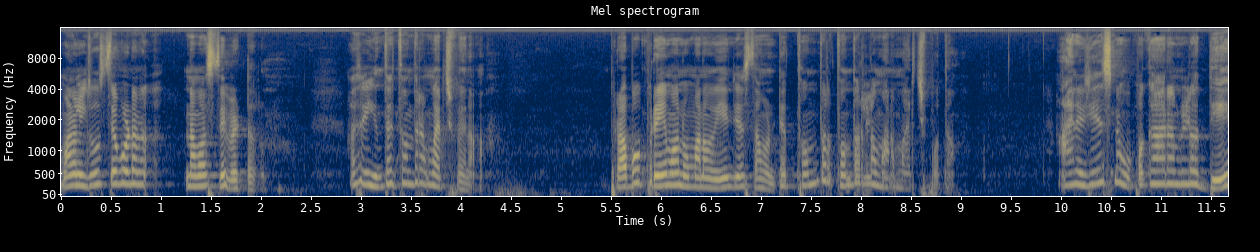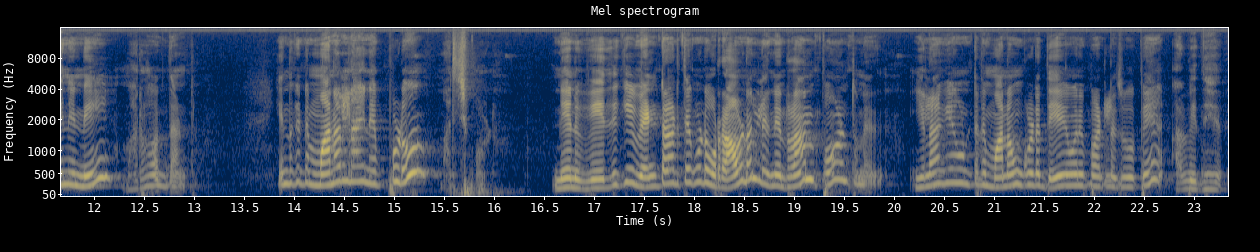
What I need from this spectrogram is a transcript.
మనల్ని చూస్తే కూడా నమస్తే పెట్టరు. అసలు ఇంత తొందరగా మర్చిపోయినా. ప్రభు ప్రేమను మనం ఏం చేస్తామంటే తొందర తొందరలో మనం మర్చిపోతాం. ఆయన చేసిన ఉపకారంలో దేనిని మరవద్దంట. ఎందుకంటే మనల్ని ఆయన ఎప్పుడూ మర్చిపోడు. నేను వెతికి వెంటాడితే కూడా రావడం లేదు. నేను రాను పో అంటున్నది. ఇలాగే ఉంటుంది. మనం కూడా దేవుని పట్ల చూపే అవిధేయత.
